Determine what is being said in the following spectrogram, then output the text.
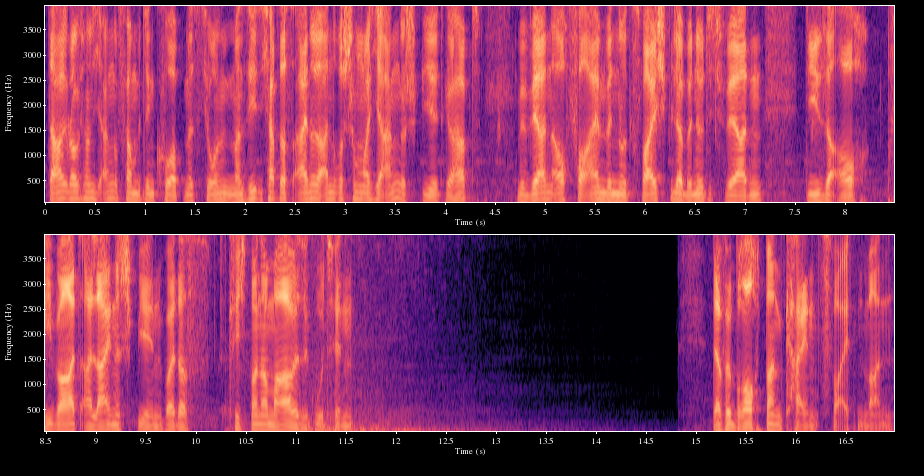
da, glaube ich, noch nicht angefangen mit den Koop-Missionen. Man sieht, ich habe das ein oder andere schon mal hier angespielt gehabt. Wir werden auch vor allem, wenn nur zwei Spieler benötigt werden, diese auch privat alleine spielen, weil das kriegt man normalerweise gut hin. Dafür braucht man keinen zweiten Mann.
